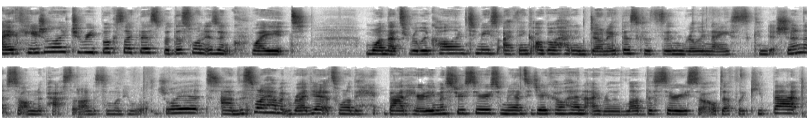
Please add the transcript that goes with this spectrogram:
I occasionally like to read books like this, but this one isn't quite one that's really calling to me, so I think I'll go ahead and donate this because it's in really nice condition, so I'm going to pass it on to someone who will enjoy it. Um, this one I haven't read yet. It's one of the Bad Hair Day mystery series from Nancy J. Cohen. I really love this series, so I'll definitely keep that.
